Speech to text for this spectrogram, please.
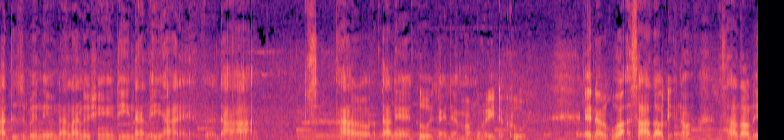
အာသူ့စပင်လေးကိုနားလိုက်လို့ရှိရင်ဒီနားလေးရတယ်ဆိုတော့ဒါဒါတော့ဒါလည်းကိုယ်ကြိုက်တဲ့ memory တစ်ခုပဲ အဲနောက်တစ်ခုကအစားအသောက်တွေနော်အစားအသောက်တွေ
